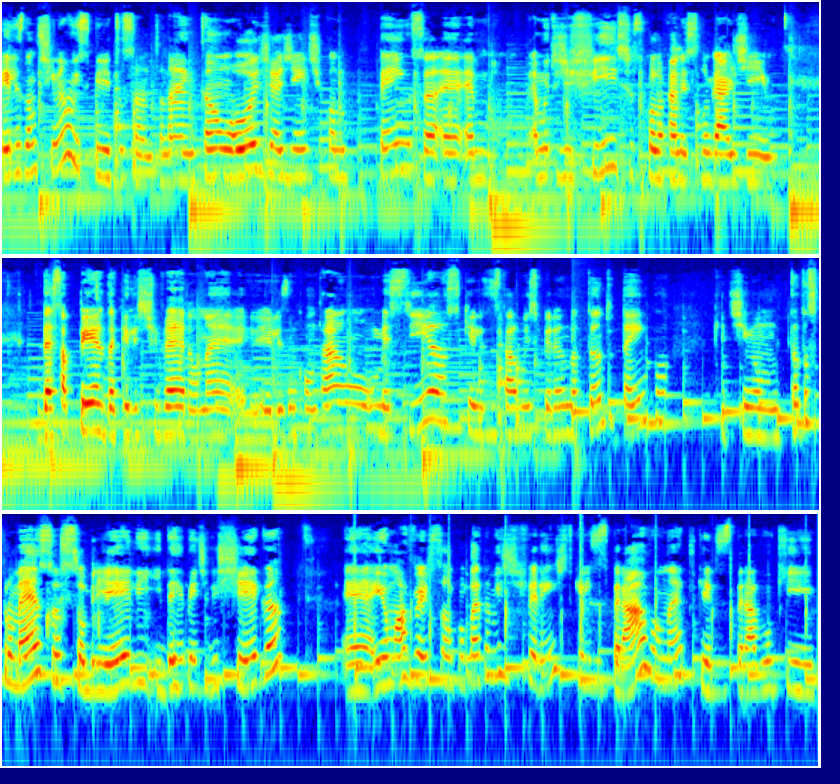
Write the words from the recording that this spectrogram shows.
eles não tinham o Espírito Santo, né? Então hoje a gente, quando pensa, é, é, é muito difícil se colocar nesse lugar de dessa perda que eles tiveram, né? Eles encontraram o Messias que eles estavam esperando há tanto tempo, que tinham tantas promessas sobre ele e de repente ele chega é, em uma versão completamente diferente do que eles esperavam, né? Porque eles esperavam que,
